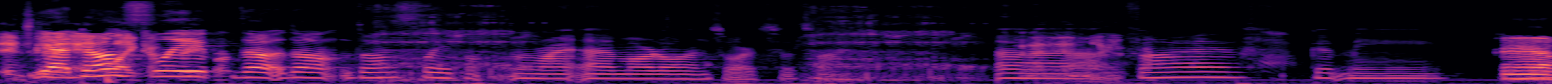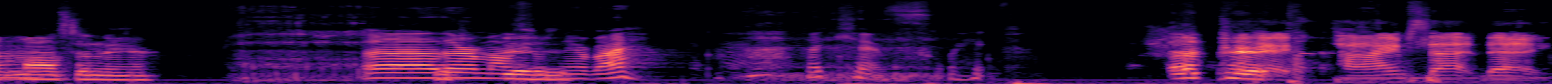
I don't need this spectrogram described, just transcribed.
It's Yeah, gonna yeah. don't like sleep. A. Don't don't don't sleep. Right, uh, mortal and swords. That's fine. End Uh, five. Get me. Ant monster near. Uh, there are monsters see. nearby. I can't sleep. Okay. Okay, time, set, day.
